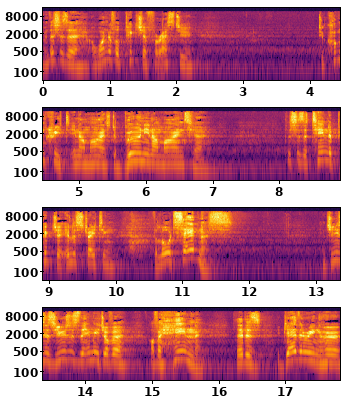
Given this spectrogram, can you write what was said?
And this is a, a wonderful picture for us to, to concrete in our minds, to burn in our minds here. This is a tender picture illustrating the Lord's sadness. And Jesus uses the image of a, of a hen that is gathering her,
